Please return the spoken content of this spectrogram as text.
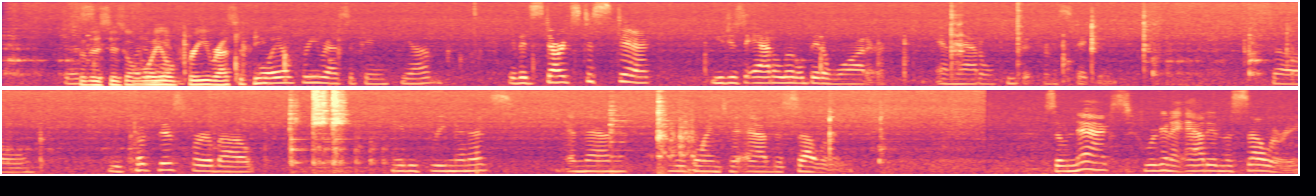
So this is Just an oil-free recipe? Oil-free recipe, yep. If it starts to stick, you just add a little bit of water and that'll keep it from sticking. So we cook this for about maybe three minutes and then we're going to add the celery. So next, we're going to add in the celery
